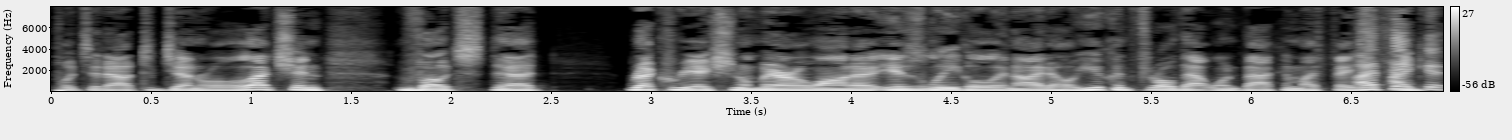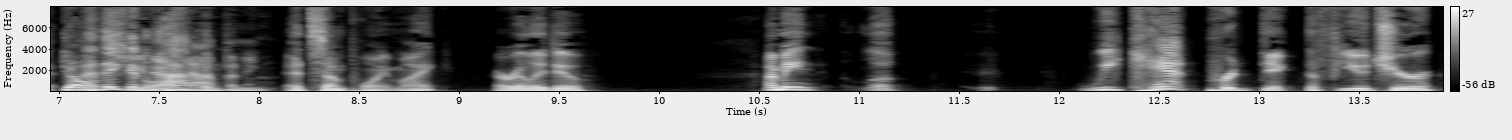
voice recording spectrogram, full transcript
puts it out to general election, votes that recreational marijuana is legal in Idaho. You can throw that one back in my face. I think it, don't I think see it'll that happen happening. at some point, Mike. I really do. I mean, look, we can't predict the future,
